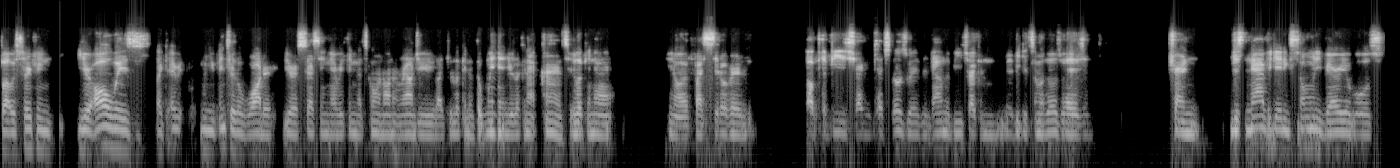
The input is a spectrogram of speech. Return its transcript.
But with surfing, you're always like every when you enter the water, you're assessing everything that's going on around you. Like you're looking at the wind, you're looking at currents, you're looking at, you know, if I sit over up the beach, I can catch those waves, and down the beach, I can maybe get some of those waves, and try and just navigating so many variables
